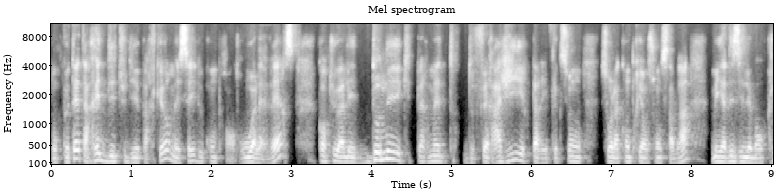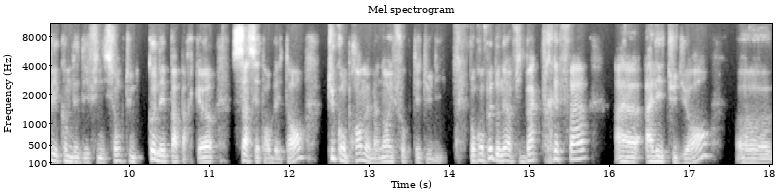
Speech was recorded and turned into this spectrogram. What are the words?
Donc peut-être arrête d'étudier par cœur, mais essaye de comprendre. Ou à l'inverse, quand tu as les données qui te permettent de faire agir ta réflexion sur la compréhension, ça va, mais il y a des éléments clés comme des définitions que tu ne connais pas par cœur, ça c'est embêtant. Tu comprends, mais maintenant il faut que tu étudies. Donc on peut donner un feedback très fin à, l'étudiant. Euh,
